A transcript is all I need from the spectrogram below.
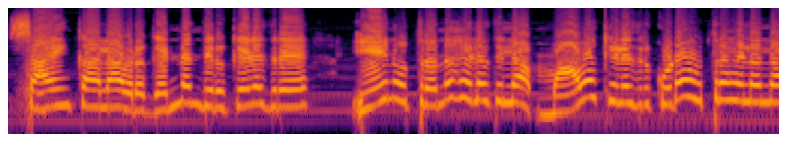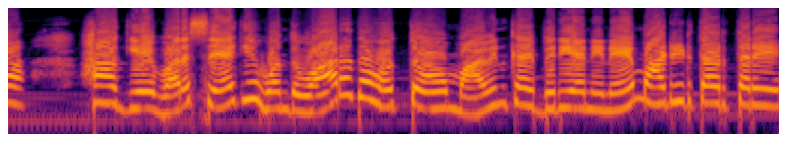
ಸಾಯಂಕಾಲ ಅವರ ಗಂಡಂದಿರು ಕೇಳಿದ್ರೆ, ಏನು ಉತ್ತರನೂ ಹೇಳೋದಿಲ್ಲ. ಮಾವ ಕೇಳಿದ್ರು ಕೂಡ ಉತ್ತರ ಹೇಳಲ್ಲ. ಹಾಗೆ ವರಸೆಯಾಗಿ ಒಂದು ವಾರದ ಹೊತ್ತು ಮಾವಿನಕಾಯಿ ಬಿರಿಯಾನಿನೇ ಮಾಡಿಡ್ತಾ ಇರ್ತಾರೆ.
